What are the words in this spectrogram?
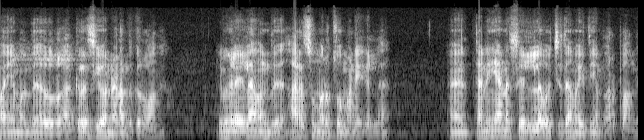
பயம் வந்து அது ஒரு அக்ரெசிவாக நடந்துக்கிருவாங்க. இவங்களையெல்லாம் வந்து அரசு மருத்துவமனைகளில் தனியான செல்லில் வச்சு தான் வைத்தியம் பார்ப்பாங்க.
